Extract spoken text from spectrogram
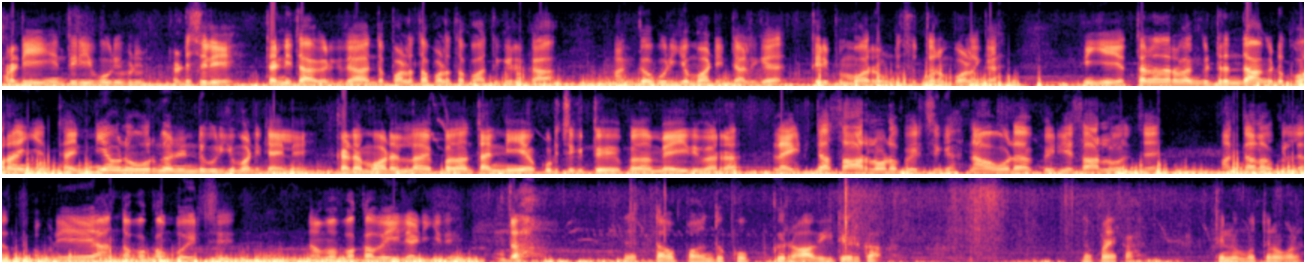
கரெக்டி எந்திரி ஓடி எப்படி ரெண்டு சொல்லி தண்ணி தாக இருக்குதா? அந்த பழத்தை பழத்தை பார்த்துக்கிருக்கா அங்கே குடிக்க மாட்டேன்ட்டாளுங்க. திருப்பி மறுபடியும் சுத்தரம் போலங்க. நீங்கள் எத்தனை தடவை அங்கிட்டு இருந்தால் அங்கிட்டு போகிறாங்க தண்ணி அவனை ஒருங்க நின்று குடிக்க மாட்டேங்காங்களே கடை மாடெல்லாம் இப்போ தான் தண்ணியே குடிச்சிக்கிட்டு இப்போ தான் மேயுது வேறு. லைட்டாக சாரலோட போயிடுச்சுங்க நான் கூட பெரிய சாரல் வந்துச்சேன் அந்த அளவுக்கு இல்லை. அப்படியே அந்த பக்கம் போயிடுச்சு நம்ம பக்கம் வெயில் அடிக்குது. எத்தான் நெத்தான் இப்போ வந்து ராவிக்கிட்டே இருக்கா. இந்த மயக்கா தின்னு முத்துன போல.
